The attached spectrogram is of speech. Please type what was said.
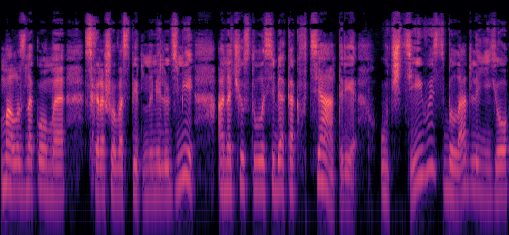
Мало знакомая с хорошо воспитанными людьми, она чувствовала себя как в театре. Учтивость была для нее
